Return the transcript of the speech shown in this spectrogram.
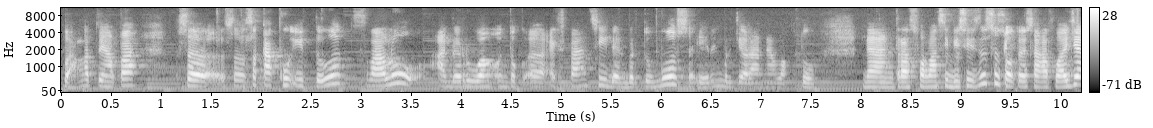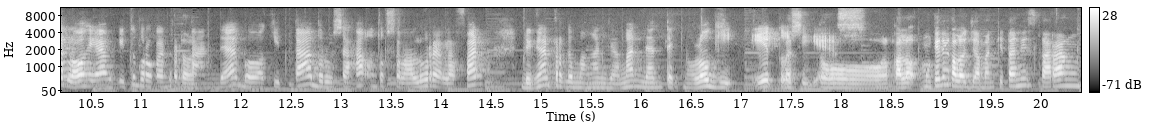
banget ya apa se, se, sekaku itu selalu ada ruang untuk uh, ekspansi dan bertumbuh seiring berjalannya waktu. Dan transformasi bisnis itu sesuatu yang sangat wajar loh ya. Itu merupakan pertanda bahwa kita berusaha untuk selalu relevan dengan perkembangan zaman dan teknologi. Itu Betul. sih yes. kalau mungkin kalau zaman kita nih sekarang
